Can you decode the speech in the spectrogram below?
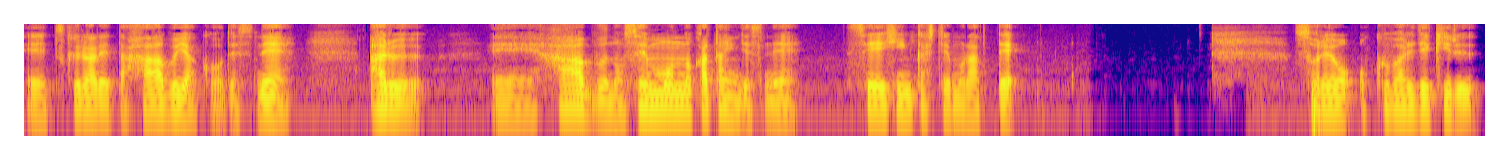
えー、作られたハーブ薬をですね、ある、えー、ハーブの専門の方にですね、製品化してもらって、それをお配りできる、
